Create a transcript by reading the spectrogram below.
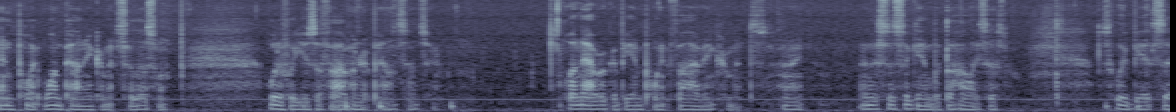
and 0.1 pound increments for this one. What if we use a 500 pound sensor? Well, now we're going to be in 0.5 increments, right? And this is again with the Holley system. So we'd be at 70.0,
